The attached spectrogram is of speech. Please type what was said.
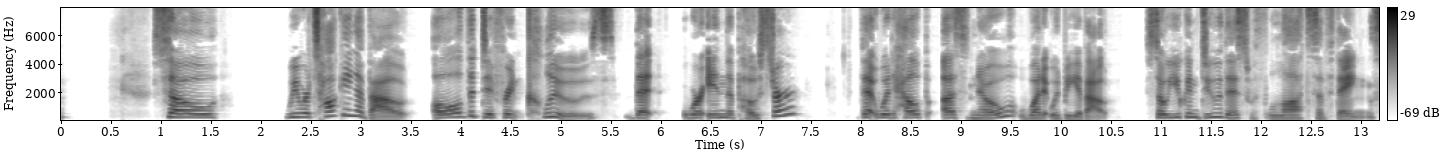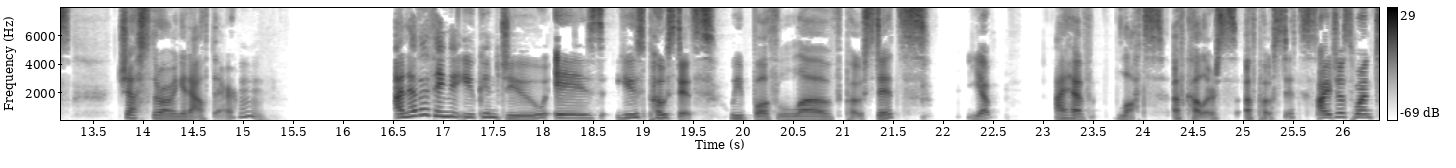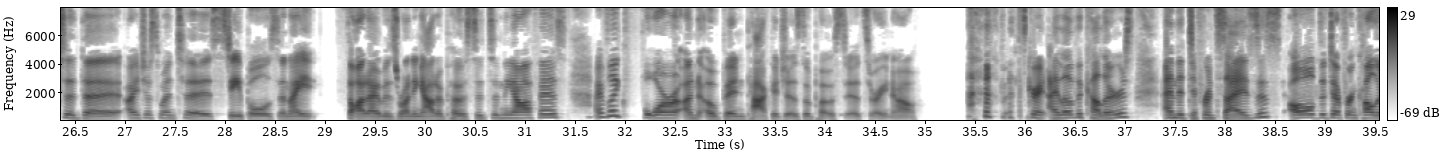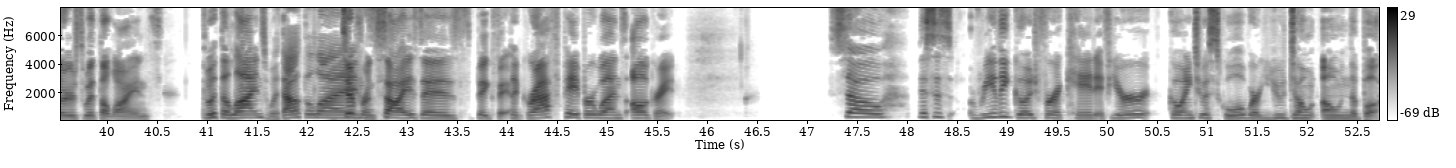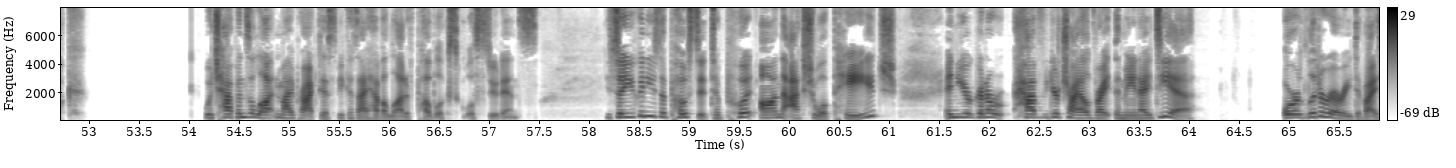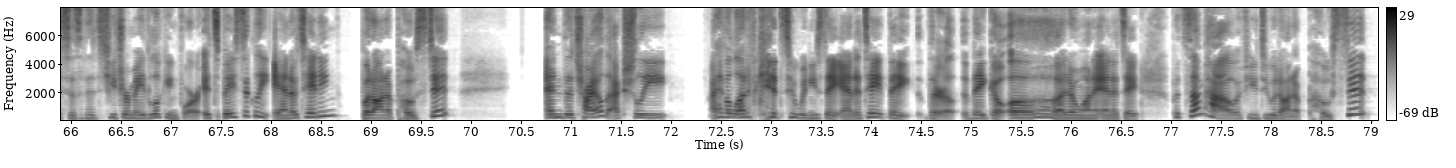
So we were talking about all the different clues that were in the poster that would help us know what it would be about. So you can do this with lots of things, just throwing it out there. Hmm. Another thing that you can do is use post its. We both love post its. Yep. I have lots of colors of post its. I just went to the I just went to Staples and I thought I was running out of post its in the office. I have like four unopened packages of post its right now. That's great. I love the colors and the different sizes. All the different colors with the lines. With the lines, without the lines. Different sizes. Big fan. The graph paper ones, all great. So, this is really good for a kid if you're going to a school where you don't own the book, which happens a lot in my practice because I have a lot of public school students. So, you can use a post it to put on the actual page, and you're going to have your child write the main idea or literary devices that the teacher made looking for. It's basically annotating, but on a post it. And the child actually, I have a lot of kids who, when you say annotate, they they they go, oh, I don't want to annotate. But somehow, if you do it on a post it,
